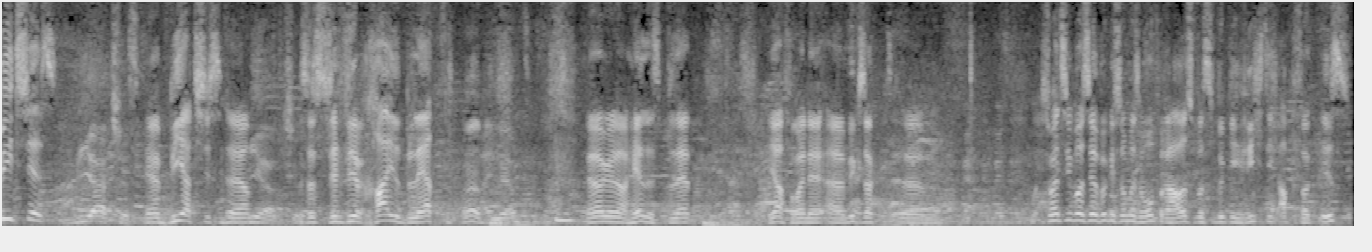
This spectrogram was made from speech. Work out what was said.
Bitches! Biatches. Ja, Biatches, ähm, Biatches. das steht für Heil Blatt. Ah, blärt. Ja, genau, helles Blatt. Ja, Freunde, äh, wie gesagt, ähm, das Einzige, was ja wirklich so im Opernhaus, was wirklich richtig abfuckt ist,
